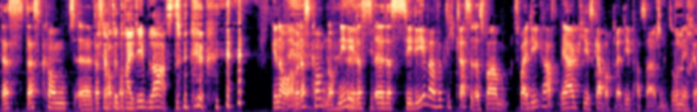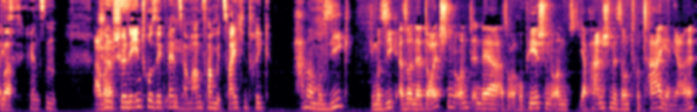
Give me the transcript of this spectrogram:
Das, das kommt, äh, das ich dachte kommt noch. 3D Blast. Genau, aber das kommt noch. Nee, nee, Äh, das, äh, das CD war wirklich klasse. Das war 2D-Graf. Ja, okay, es gab auch 3D-Passagen, so nicht, aber, 3D-Sequenzen. Aber Schön, es- schöne Intro-Sequenz am Anfang mit Zeichentrick. Hammer Musik. Die Musik, also in der deutschen und in der, also europäischen und japanischen Version total genial.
